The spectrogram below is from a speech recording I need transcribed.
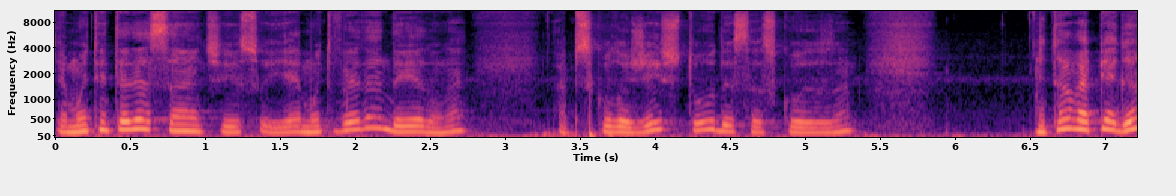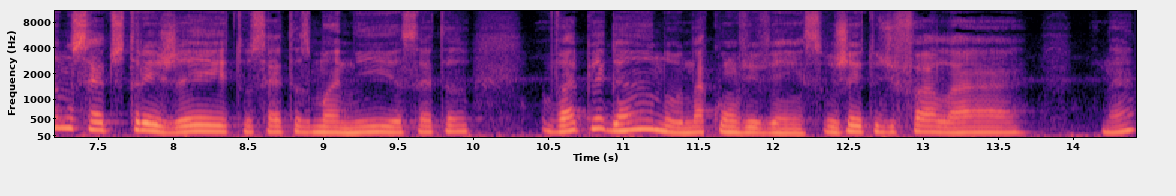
É muito interessante isso e é muito verdadeiro, né? A psicologia estuda essas coisas, né? Então vai pegando certos trejeitos, certas manias, certas vai pegando na convivência, o jeito de falar, né?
